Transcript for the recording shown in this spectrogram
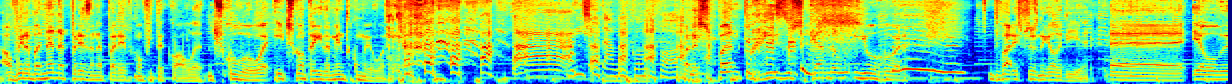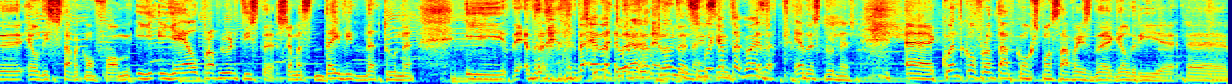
ao ver a banana presa na parede com fita cola, descolou-a e descontraídamente comeu-a. Diz que estava. Para espanto, riso, escândalo e horror de várias pessoas na galeria. Eh, ele, ele disse que estava com fome e, e é ele próprio artista, chama-se David Datuna. E é da, É da Tuna, é da Tuna, sim, explica sim. muita coisa. É das Tunas. Eh, quando confrontado com responsáveis da galeria eh,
